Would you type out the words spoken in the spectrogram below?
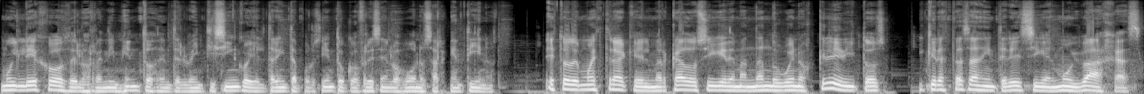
muy lejos de los rendimientos de entre el 25 y el 30% que ofrecen los bonos argentinos. Esto demuestra que el mercado sigue demandando buenos créditos y que las tasas de interés siguen muy bajas.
